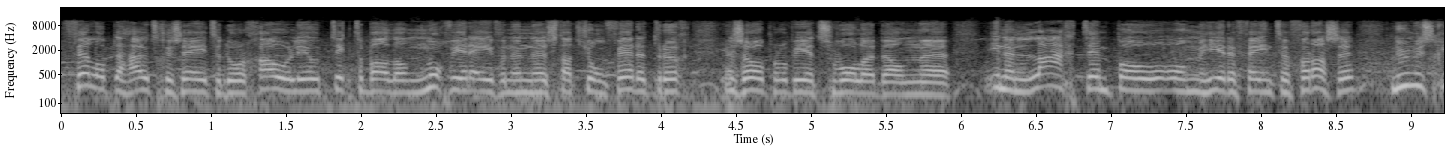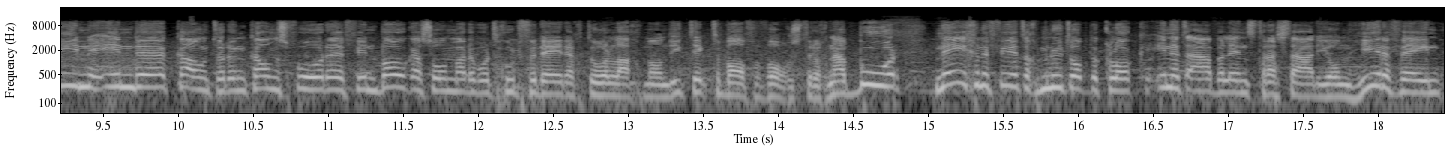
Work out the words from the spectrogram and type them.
fel op de huid gezeten door Gouwenleeuw. Tikt de bal dan nog weer even een station verder terug. En zo probeert Zwolle dan uh, in een laag tempo om Heerenveen te verrassen. Nu misschien in de counter. Een kans voor uh, Finn Bogason, maar er wordt goed verdedigd door Lachman. Die tikt de bal vervolgens terug naar Boer. 49 minuten op de klok in het Abelenstra stadion. Heerenveen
